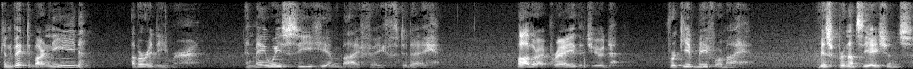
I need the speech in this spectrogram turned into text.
Convict of our need of a Redeemer. And may we see him by faith today. Father, I pray that you'd forgive me for my mispronunciations,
